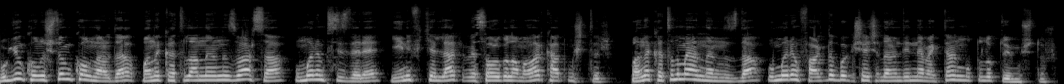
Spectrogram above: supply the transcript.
Bugün konuştuğum konularda bana katılanlarınız varsa umarım sizlere yeni fikirler ve sorgulamalar katmıştır. Bana katılmayanlarınız da umarım farklı bakış açılarını dinlemekten mutluluk duymuştur.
